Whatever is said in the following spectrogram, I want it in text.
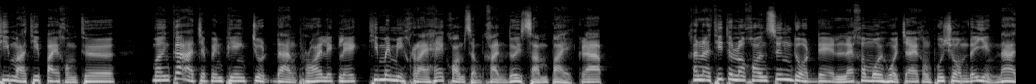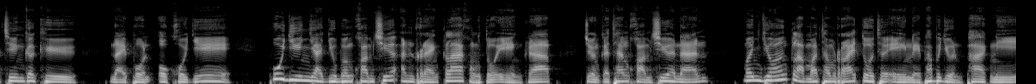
ที่มาที่ไปของเธอ มันก็อาจจะเป็นเพียงจุดด่างพร้อยเล็กๆ ที่ไม่มีใครให้ความสำคัญด้วยซ้ำไปครับ ขณะที่ตัวละครซึ่งโดดเด่นและขโมยหัวใจของผู้ชมได้อย่างน่าชื่นก็คือนายพลโอโคเยผู้ยืนหยัดอยู่บนความเชื่ออันแรงกล้าของตัวเองครับ จนกระทั่งความเชื่อนั้น มันย้อนกลับมาทำร้ายตัวเธอเองในภาพยนตร์ภาคนี้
